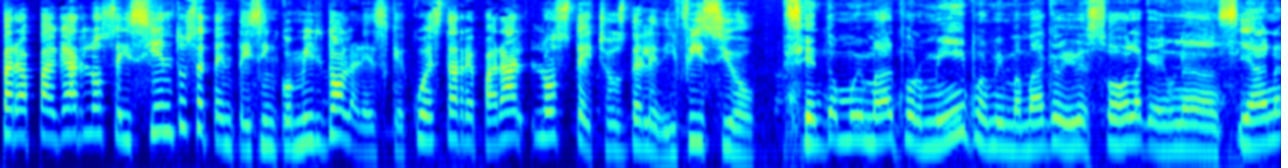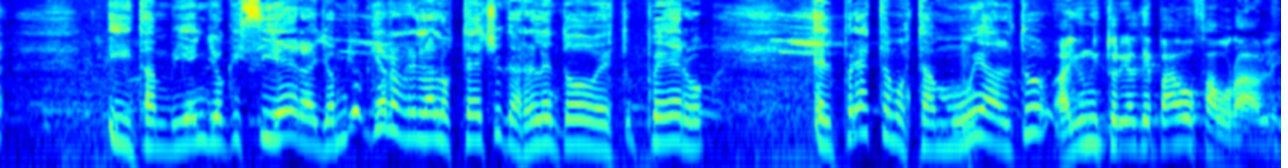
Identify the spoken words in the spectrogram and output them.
para pagar los 675 mil dólares que cuesta reparar los techos del edificio. Siento muy mal por mí, por mi mamá que vive sola, que es una anciana y también yo quisiera, yo, quiero arreglar los techos y que arreglen todo esto, pero el préstamo está muy alto. Hay un historial de pago favorable.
